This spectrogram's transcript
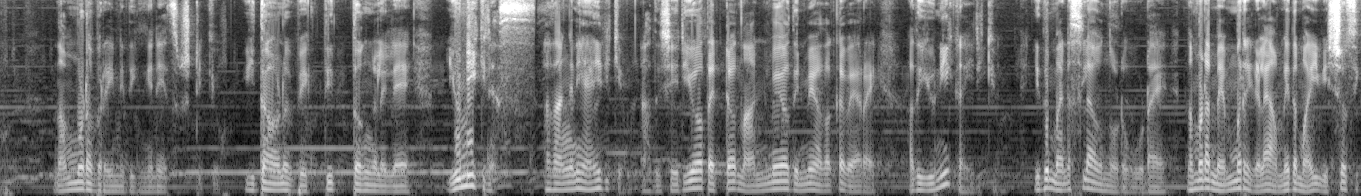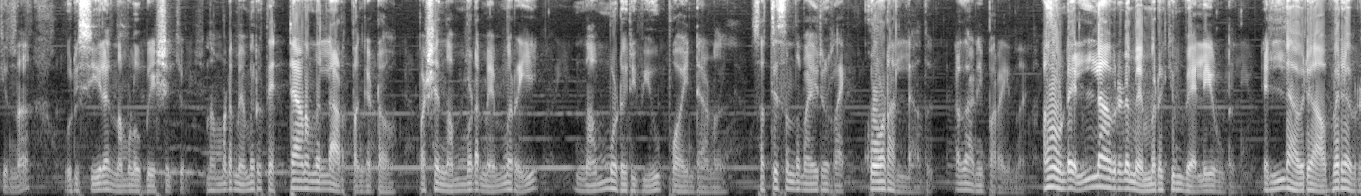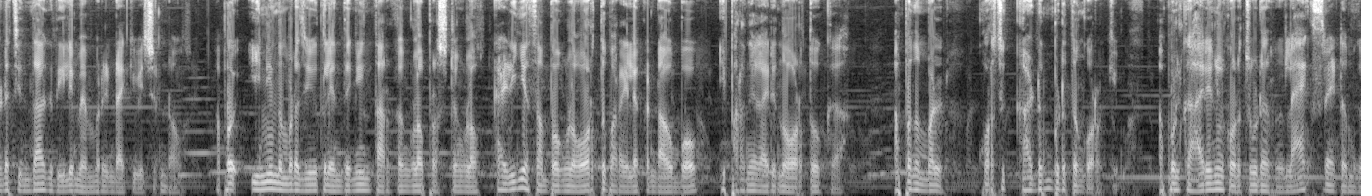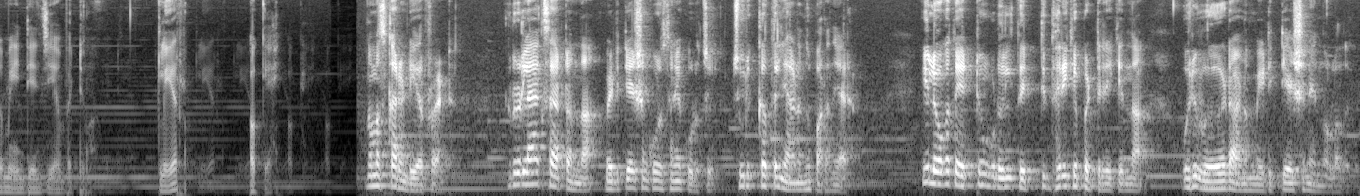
നമ്മുടെ ബ്രെയിൻ ഇതിങ്ങനെ സൃഷ്ടിക്കൂ. ഇതാണ് വ്യക്തിത്വങ്ങളിലെ യുണീക്ക്നെസ് അതങ്ങനെയായിരിക്കും. അത് ശരിയോ തെറ്റോ നന്മയോ തിന്മയോ അതൊക്കെ വേറെ. അത് യുണീക്കായിരിക്കും ഇത് മനസ്സിലാകുന്നതോടുകൂടെ നമ്മുടെ മെമ്മറികളെ അമിതമായി വിശ്വസിക്കുന്ന ഒരു ശീലം നമ്മൾ ഉപേക്ഷിക്കും. നമ്മുടെ മെമ്മറി തെറ്റാണെന്നല്ല അർത്ഥം കേട്ടോ. പക്ഷേ നമ്മുടെ മെമ്മറി നമ്മുടെ ഒരു വ്യൂ പോയിന്റാണ് സത്യസന്ധമായ ഒരു റെക്കോർഡല്ല അത്. അതാണ് ഈ പറയുന്നത്. അതുകൊണ്ട് എല്ലാവരുടെ മെമ്മറിക്കും വിലയുണ്ട്. എല്ലാവരും അവരവരുടെ ചിന്താഗതിയിൽ മെമ്മറി ഉണ്ടാക്കി വെച്ചിട്ടുണ്ടാവും. അപ്പോൾ ഇനി നമ്മുടെ ജീവിതത്തിൽ എന്തെങ്കിലും തർക്കങ്ങളോ പ്രശ്നങ്ങളോ കഴിഞ്ഞ സംഭവങ്ങളോ ഓർത്ത് പറയലൊക്കെ ഉണ്ടാകുമ്പോൾ ഈ പറഞ്ഞ കാര്യം ഒന്ന് ഓർത്ത് വെക്കുക അപ്പോൾ നമ്മൾ കുറച്ച് കടുംപിടുത്തം കുറയ്ക്കും. അപ്പോൾ കാര്യങ്ങൾ കുറച്ചുകൂടെ റിലാക്സ്ഡ് ആയിട്ട് നമുക്ക് മെയിന്റെയിൻ ചെയ്യാൻ പറ്റും. ക്ലിയർ ഓക്കെ നമസ്കാരം ഡിയർ ഫ്രണ്ട് റിലാക്സ് ആർട്ട് എന്ന മെഡിറ്റേഷൻ കോഴ്സിനെ കുറിച്ച് ചുരുക്കത്തിൽ ഞാനൊന്ന് പറഞ്ഞുതരാം. ഈ ലോകത്ത് ഏറ്റവും കൂടുതൽ തെറ്റിദ്ധരിക്കപ്പെട്ടിരിക്കുന്ന ഒരു വേർഡാണ് മെഡിറ്റേഷൻ എന്നുള്ളത്.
